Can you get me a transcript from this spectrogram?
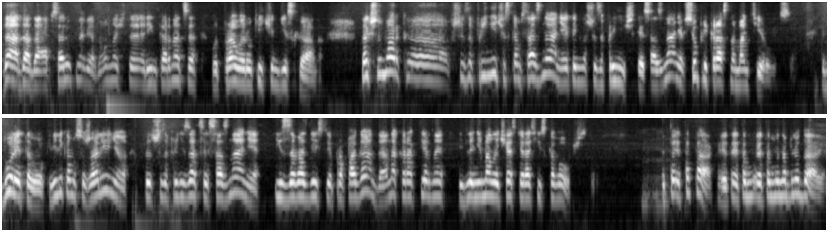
Да, да, да, абсолютно верно. Он, значит, реинкарнация вот правой руки Чингисхана. Так что, Марк, э, в шизофреническом сознании, это именно шизофреническое сознание, все прекрасно монтируется. И более того, к великому сожалению, шизофренизация сознания из-за воздействия пропаганды, она характерна и для немалой части российского общества. Это, это так, это, это, это мы наблюдаем.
